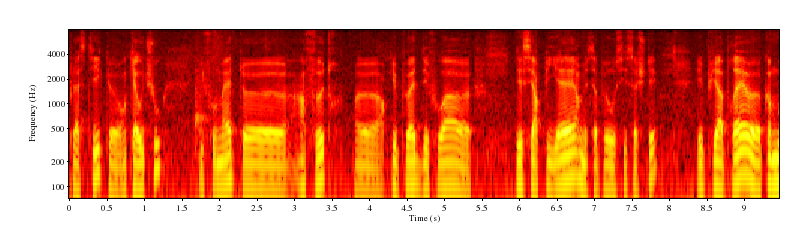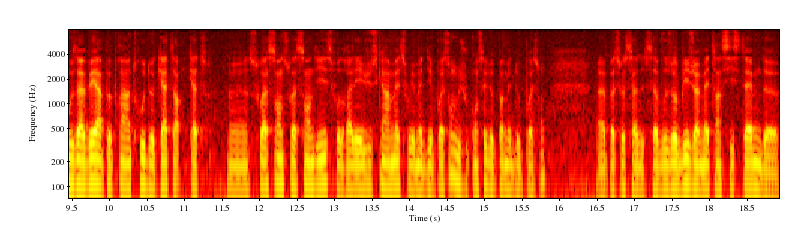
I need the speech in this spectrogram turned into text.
plastique euh, en caoutchouc, il faut mettre un feutre, alors qui peut être des fois des serpillères, mais ça peut aussi s'acheter. Et puis après, comme vous avez à peu près un trou de 4, 4 60-70, il faudrait aller jusqu'à 1 mètre si vous voulez mettre des poissons, mais je vous conseille de ne pas mettre de poissons. Euh, parce que ça, vous oblige à mettre un système de,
